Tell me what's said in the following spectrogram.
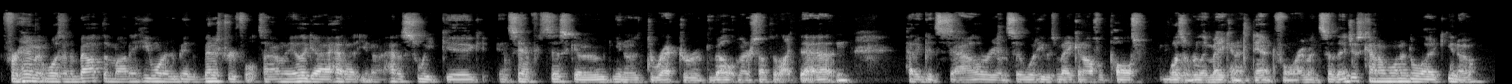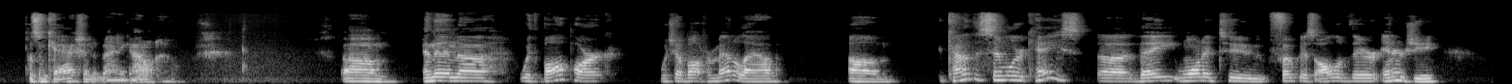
for him it wasn't about the money. He wanted to be in the ministry full time. The other guy had a you know had a sweet gig in San Francisco, you know, director of development or something like that, and had a good salary. And so what he was making off of Pulse wasn't really making a dent for him. And so they just kind of wanted to like you know put some cash in the bank. I don't know. Um, and then uh, with Ballpark, which I bought from MetaLab, um, kind of the similar case. Uh, they wanted to focus all of their energy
